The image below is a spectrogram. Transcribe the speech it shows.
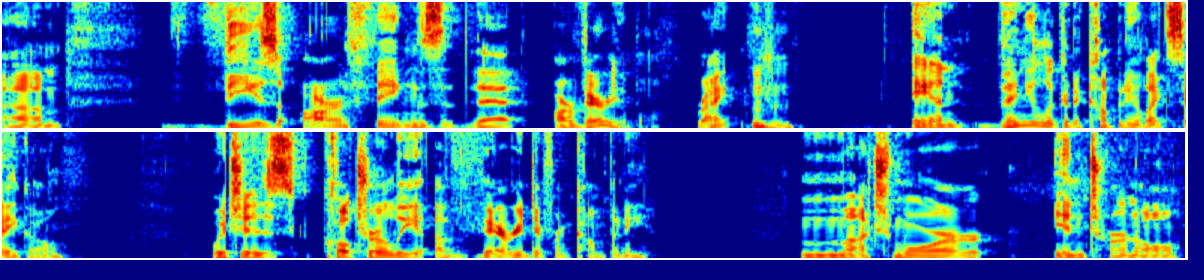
Um, these are things that are variable right? And then you look at a company like seiko which is culturally a very different company much more internal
